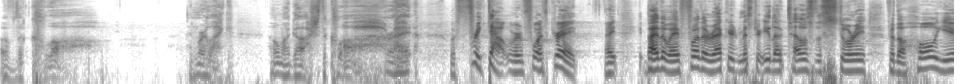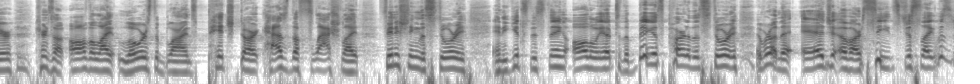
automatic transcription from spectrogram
of the claw. And we're like, oh my gosh, the claw, right? We're freaked out. We're in fourth grade. Right? By the way, for the record, Mr. Elo tells the story for the whole year. Turns out all the light, lowers the blinds, pitch dark, has the flashlight, finishing the story, and he gets this thing all the way up to the biggest part of the story, and we're on the edge of our seats, just like Mr.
